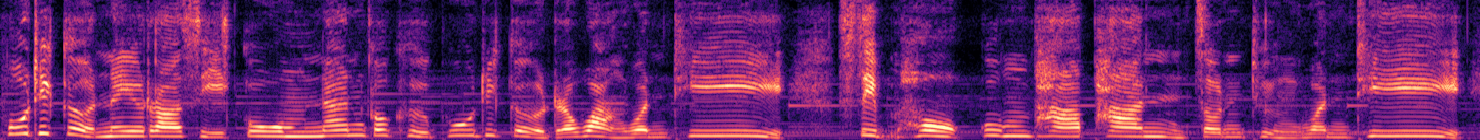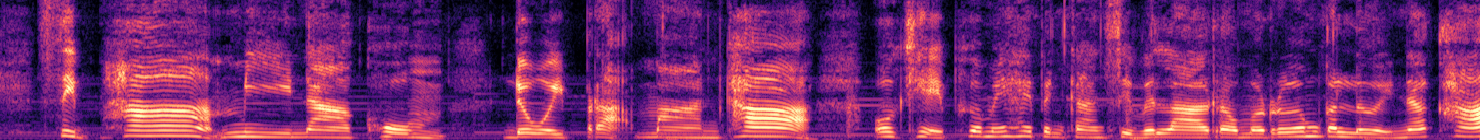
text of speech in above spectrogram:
ผู้ที่เกิดในราศีกุมนั่นก็คือผู้ที่เกิดระหว่างวันที่ 16 กุมภาพันธ์จนถึงวันที่ 15 มีนาคม โดยประมาณค่ะ โอเค เพื่อไม่ให้เป็นการเสียเวลาเรามาเริ่มกันเลยนะคะ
